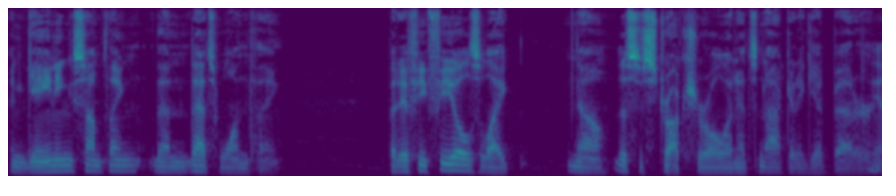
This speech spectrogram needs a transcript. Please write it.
and gaining something, then that's one thing. But if he feels like no, this is structural and it's not going to get better, yeah.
